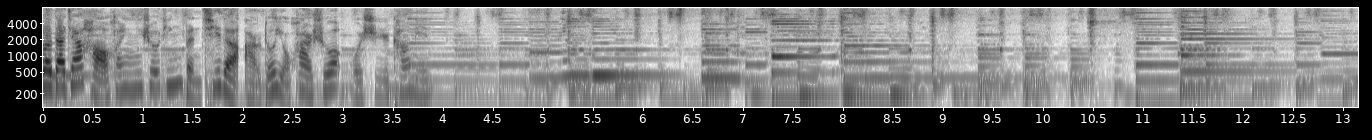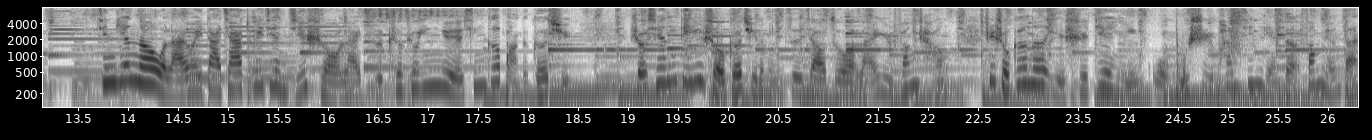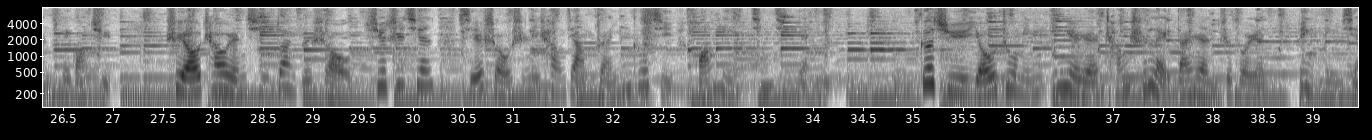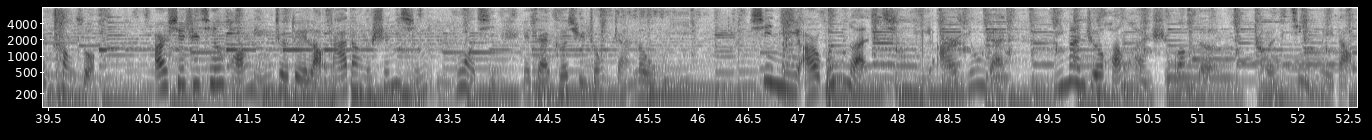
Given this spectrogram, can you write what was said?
Hello，大家好，欢迎收听本期的《耳朵有话说》，我是康林。今天呢，我来为大家推荐几首来自 QQ 音乐新歌榜的歌曲。首先，第一首歌曲的名字叫做《来日方长》，这首歌呢也是电影《我不是潘金莲》的方言版推广曲。是由超人气段子手薛之谦携手实力唱将转音歌姬黄龄倾情演绎。歌曲由著名音乐人常石磊担任制作人，并领衔创作。而薛之谦、黄龄这对老搭档的深情与默契，也在歌曲中展露无遗。细腻而温暖，轻盈而悠然，弥漫着缓缓时光的纯净味道。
